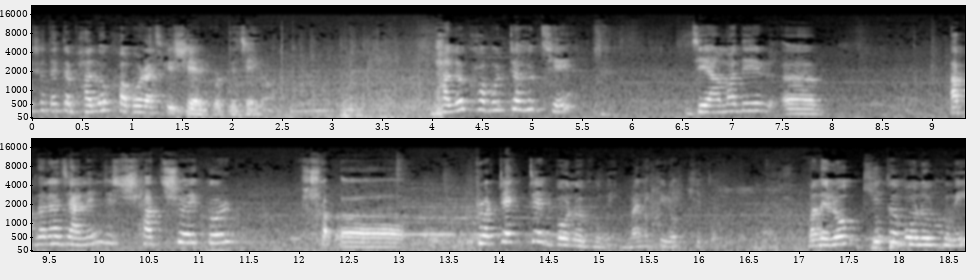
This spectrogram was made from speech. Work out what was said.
আপনাদের সাথে একটা ভালো খবর আজকে শেয়ার করতে চাই। ভালো খবরটা হচ্ছে যে আমাদের আপনারা জানেন যে সাতশো একর প্রোটেক্টেড বনভূমি মানে কি রক্ষিত? মানে রক্ষিত বনভূমি,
